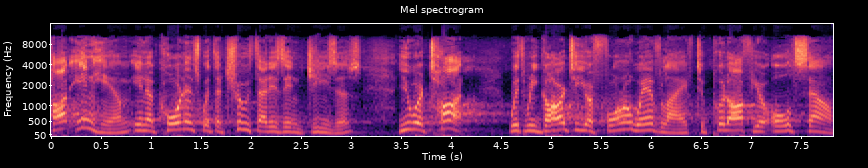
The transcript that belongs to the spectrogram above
taught in him in accordance with the truth that is in Jesus, you were taught with regard to your former way of life to put off your old self,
